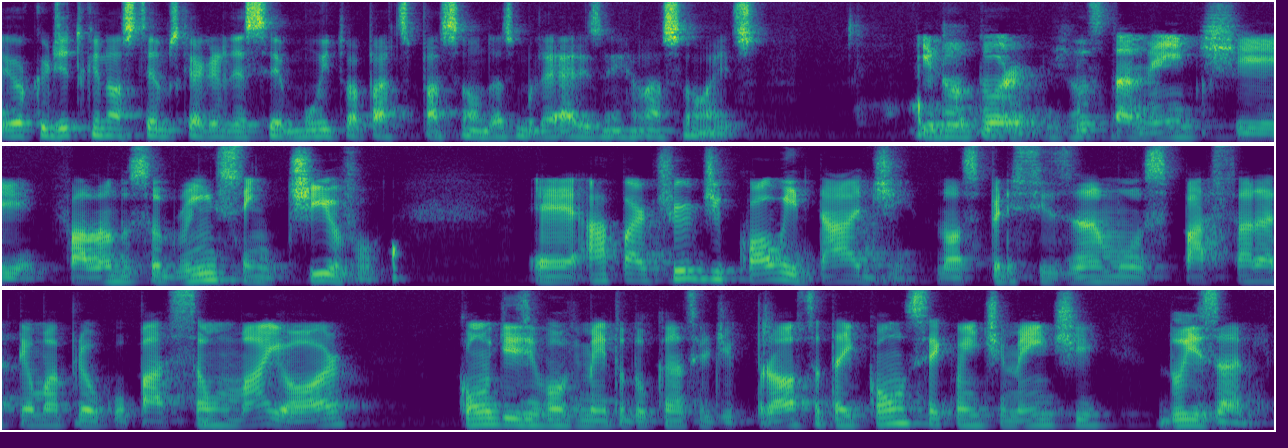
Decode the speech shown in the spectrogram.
eu acredito que nós temos que agradecer muito a participação das mulheres em relação a isso. E, doutor, justamente falando sobre o incentivo, é, a partir de qual idade nós precisamos passar a ter uma preocupação maior com o desenvolvimento do câncer de próstata e, consequentemente, do exame?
